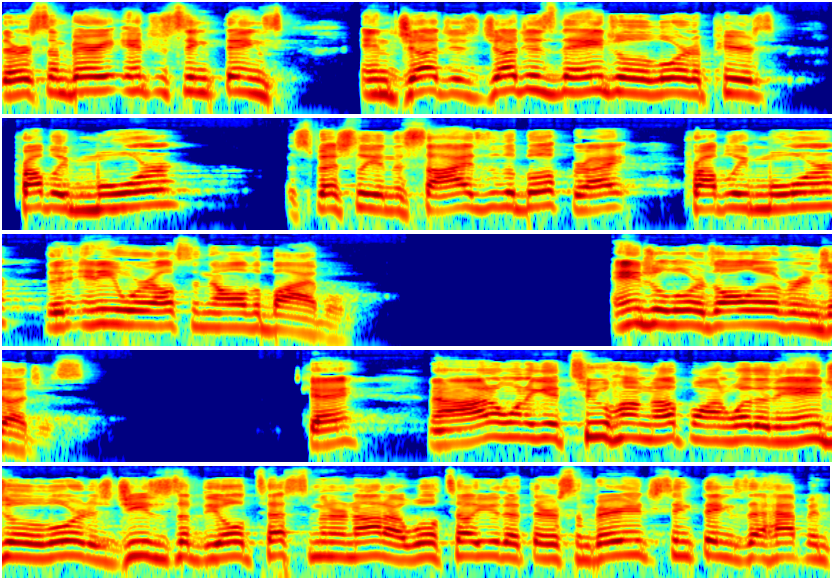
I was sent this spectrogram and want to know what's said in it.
There are some very interesting things in Judges. Judges, the angel of the Lord appears probably more, especially in the size of the book, right? Probably more than anywhere else in all the Bible. Angel of the Lord's all over in Judges. Okay? Now, I don't want to get too hung up on whether the angel of the Lord is Jesus of the Old Testament or not. I will tell you that there are some very interesting things that happen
